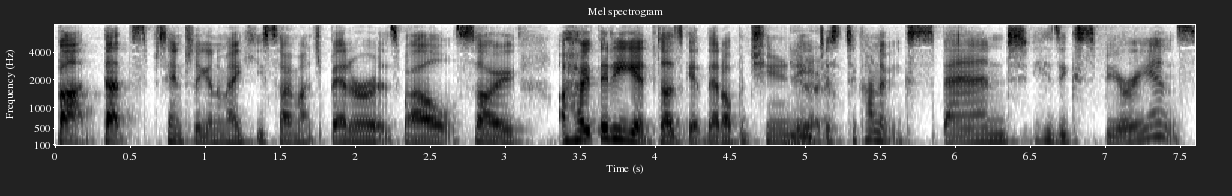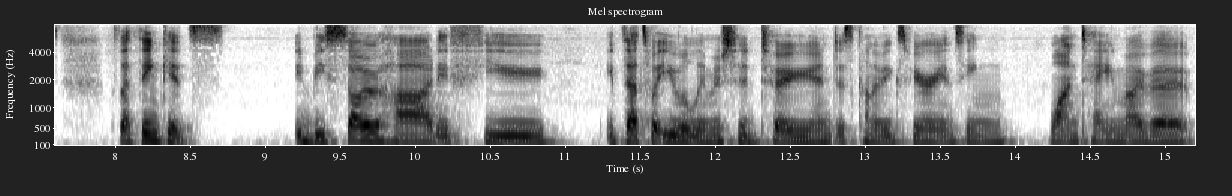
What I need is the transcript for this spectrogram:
But that's potentially going to make you so much better as well. So i hope that he get, does get that opportunity Yeah. just to kind of expand his experience because i think it's it'd be so hard if you if that's what you were limited to and just kind of experiencing one team over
